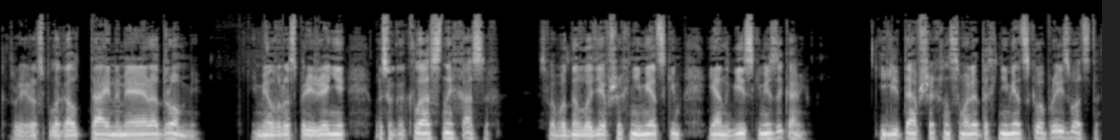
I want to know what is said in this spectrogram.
который располагал тайными аэродромами, имел в распоряжении высококлассных асов, свободно владевших немецким и английским языками, и летавших на самолетах немецкого производства,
